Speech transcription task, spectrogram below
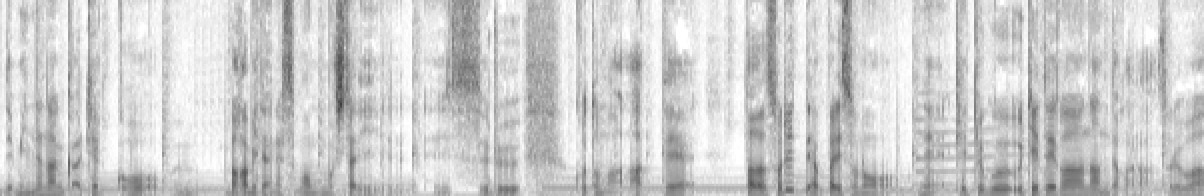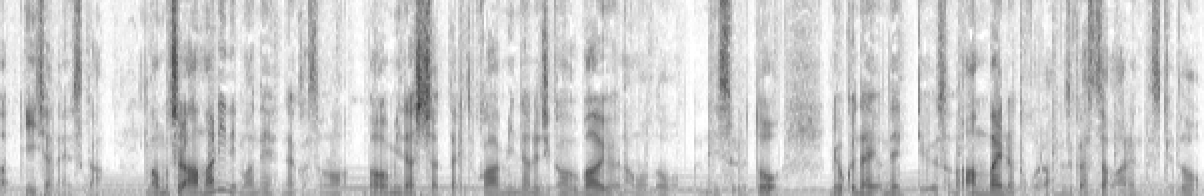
で、みんななんか結構バカみたいな質問もしたりすることもあって、ただそれってやっぱりそのね、結局受け手側なんだから、それはいいじゃないですか。まあもちろんあまりにもね、なんかその場を乱しちゃったりとか、みんなの時間を奪うようなものにすると良くないよねっていう、その塩梅のところは難しさはあるんですけど、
